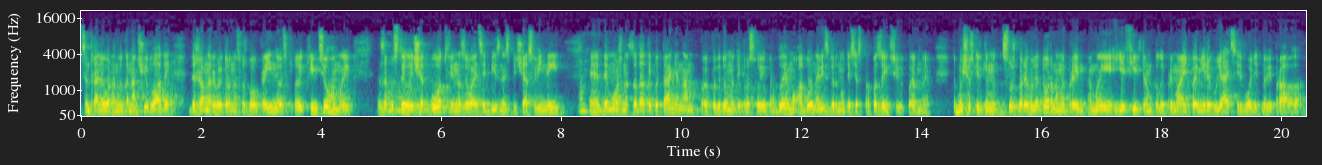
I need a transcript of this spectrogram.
центральний орган виконавчої влади, Державна регуляторна служба України. Ось крім цього, ми запустили чат-бот. Він називається Бізнес під час війни, е, де можна задати питання нам, е, повідомити про свою проблему або навіть звернутися з пропозицією певною. Тому що оскільки ми служба регуляторна, ми прийм- ми є фільтром, коли приймають певні регуляції, вводять нові правила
